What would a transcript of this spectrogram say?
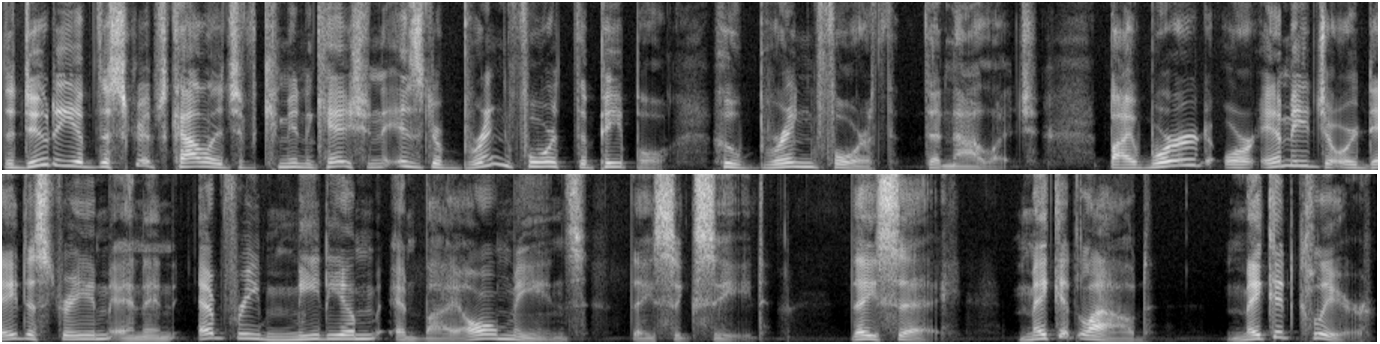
The duty of the Scripps College of Communication is to bring forth the people who bring forth the knowledge by word or image or data stream and in every medium and by all means they succeed. They say, make it loud, make it clear,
